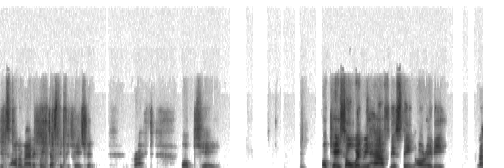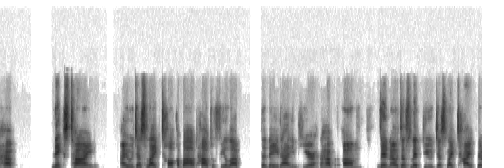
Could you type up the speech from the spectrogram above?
It's automatically justification, right? Okay. Okay, so when we have this thing already, I have next time, I will just like talk about how to fill up the data in here. I have um, then I'll just let you just like type the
